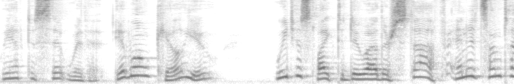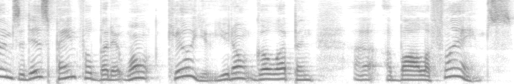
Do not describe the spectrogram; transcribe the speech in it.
We have to sit with it. It won't kill you we just like to do other stuff and it sometimes it is painful but it won't kill you you don't go up in uh, a ball of flames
